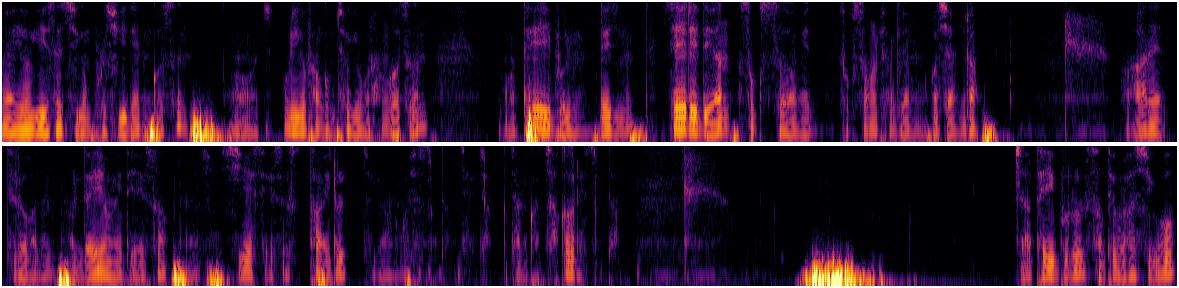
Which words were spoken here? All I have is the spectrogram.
여기에서 지금 보시게 되는 것은 어, 우리가 방금 적용을 한 것은 어, 테이블 내지는 셀에 대한 속성의 속성을 변경한 것이 아니라 안에 들어가는 내용에 대해서 CSS 스타일을 적용하는 것이었습니다. 제가 잠깐 착각을 했습니다. 자, 테이블을 선택을 하시고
